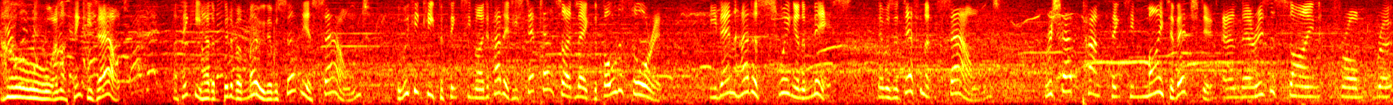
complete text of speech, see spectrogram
Oh, and I think he's out. I think he had a bit of a mow. There was certainly a sound. The wicketkeeper thinks he might have had it. He stepped outside leg. The bowler saw him. He then had a swing and a miss. There was a definite sound. Rishabh Pant thinks he might have edged it, and there is a sign from Ro-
